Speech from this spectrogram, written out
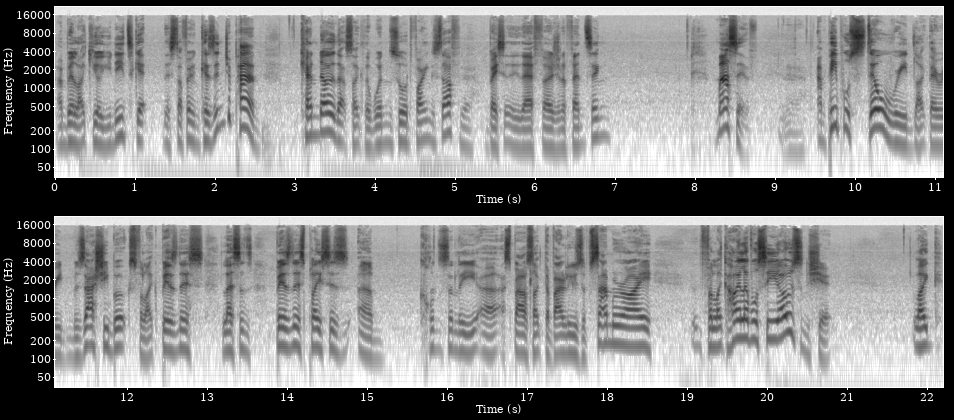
and be like, "Yo, you need to get this stuff in." Because in Japan, kendo, that's like the wooden sword fighting stuff, yeah. basically their version of fencing, massive. And people still read like they read Musashi books for like business lessons. Business places um, constantly uh, espouse like the values of samurai for like high level CEOs and shit. Like,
